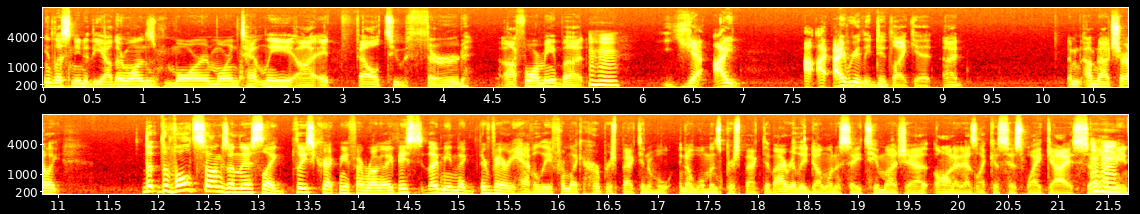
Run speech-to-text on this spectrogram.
listening to the other ones more and more intently, uh, it fell to third uh, for me. But yeah, I, I I really did like it. I, I'm, I'm not sure like. The, the vault songs on this, like, please correct me if I'm wrong. Like, they, I mean, like, they're very heavily from like her perspective and a, in a woman's perspective. I really don't want to say too much at, on it as like a cis white guy. So, I mean,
